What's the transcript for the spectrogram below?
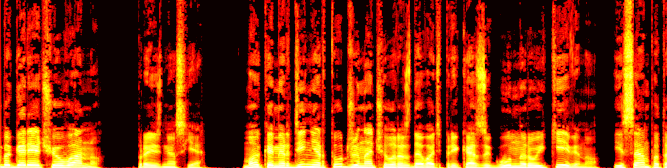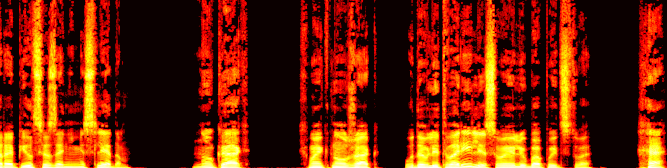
бы горячую ванну», — произнес я. Мой камердинер тут же начал раздавать приказы Гуннару и Кевину, и сам поторопился за ними следом. «Ну как?» — хмыкнул Жак. «Удовлетворили свое любопытство?» «Ха!»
